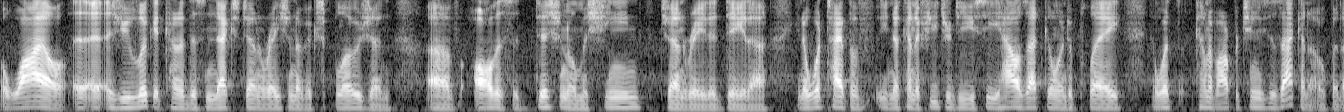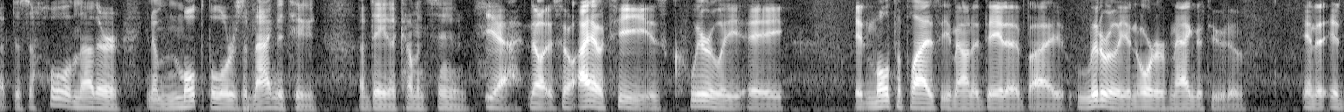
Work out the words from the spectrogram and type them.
a while, as you look at kind of this next generation of explosion of all this additional machine generated data, you know, what type of, you know, kind of future do you see? How is that going to play? And what kind of opportunities is that going to open up? There's a whole nother, you know, multiple orders of magnitude of data coming soon. Yeah, no, so IoT is clearly a, it multiplies the amount of data by literally an order of magnitude of, and it, it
